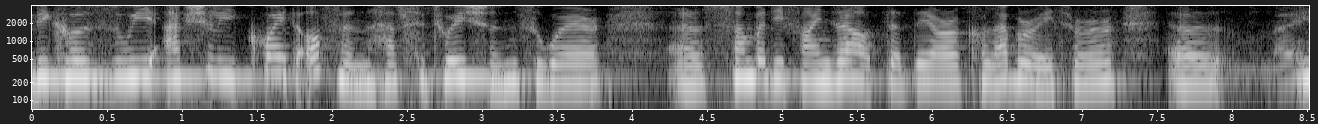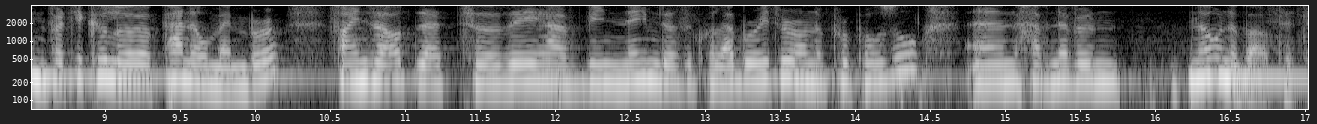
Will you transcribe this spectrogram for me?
because we actually quite often have situations where uh, somebody finds out that they are a collaborator. Uh, in particular, a panel member finds out that uh, they have been named as a collaborator on a proposal and have never known about it.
